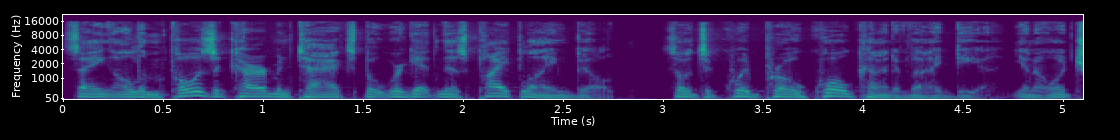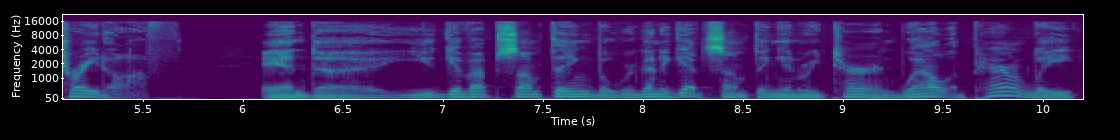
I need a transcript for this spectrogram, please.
saying, I'll impose a carbon tax, but we're getting this pipeline built. So it's a quid pro quo kind of idea, you know, a trade off. And uh, you give up something, but we're going to get something in return. Well, apparently,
